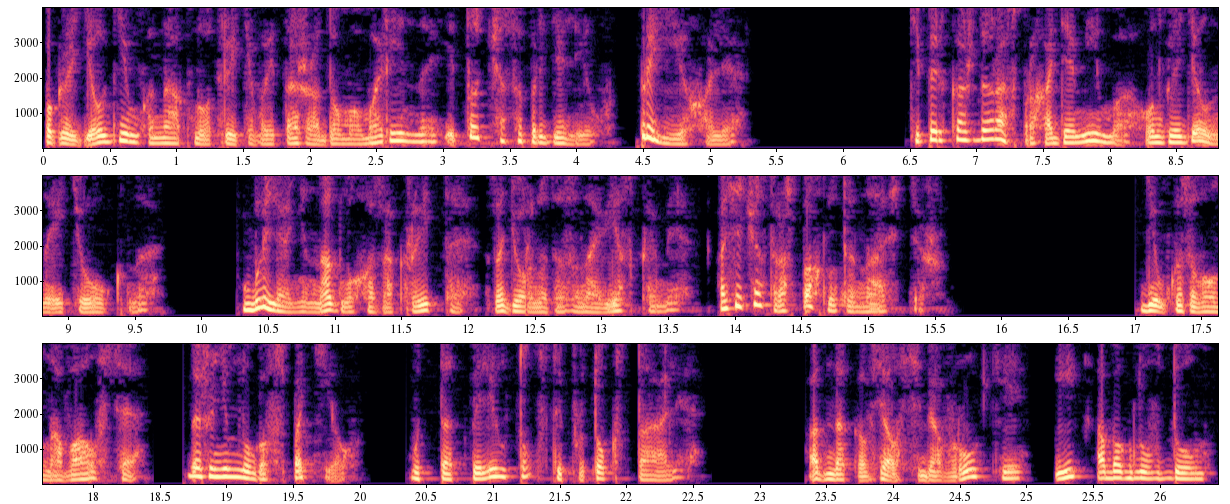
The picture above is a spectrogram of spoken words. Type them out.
Поглядел Димка на окно третьего этажа дома Марины и тотчас определил – приехали. Теперь каждый раз, проходя мимо, он глядел на эти окна. Были они наглухо закрыты, задернуты занавесками, а сейчас распахнуты настежь. Димка заволновался, даже немного вспотел, будто отпилил толстый пруток стали. Однако взял себя в руки и, обогнув дом,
